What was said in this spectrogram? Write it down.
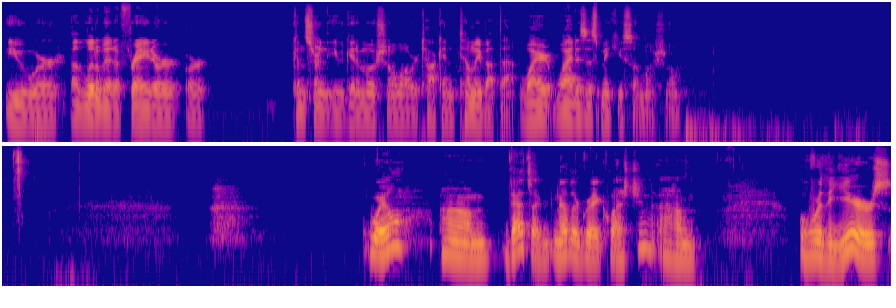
you were a little bit afraid or or concerned that you would get emotional while we're talking. Tell me about that. Why why does this make you so emotional? Well, um, that's another great question. Um, over the years,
